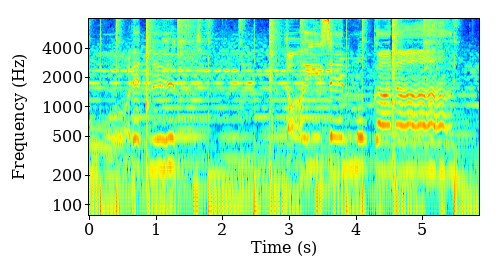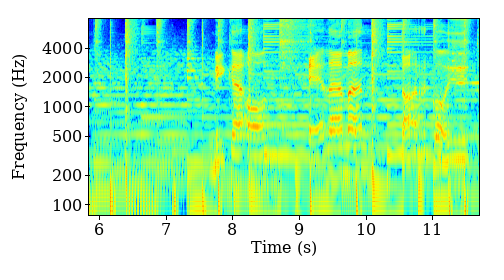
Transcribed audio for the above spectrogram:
Vuodet nyt toisen mukanaan, mikä on elämän tarkoitus.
